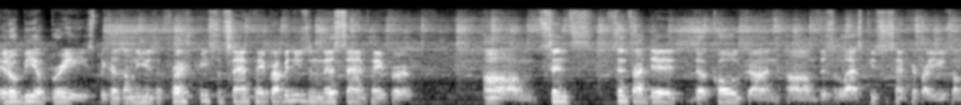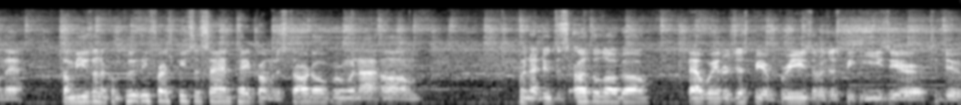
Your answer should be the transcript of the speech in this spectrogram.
It'll be a breeze because I'm gonna use a fresh piece of sandpaper. I've been using this sandpaper um, since since I did the cold gun. Um, this is the last piece of sandpaper I used on that. So I'm using a completely fresh piece of sandpaper. I'm gonna start over when I um when I do this other logo. That way it'll just be a breeze. It'll just be easier to do.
